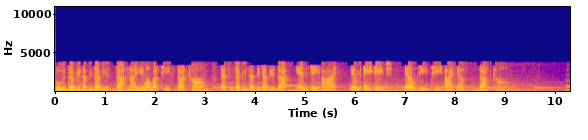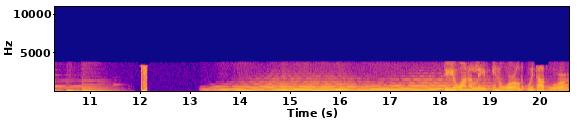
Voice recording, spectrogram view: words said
Go to www.naimahlatif.com. That's www.naimahlatif.com. Do you want to live in a world without war?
